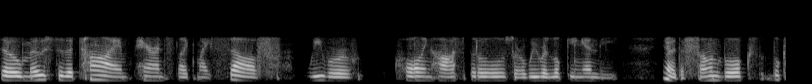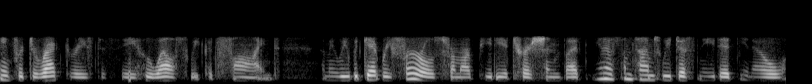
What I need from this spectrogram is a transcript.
so most of the time parents like myself we were calling hospitals or we were looking in the you know the phone books looking for directories to see who else we could find i mean we would get referrals from our pediatrician but you know sometimes we just needed you know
